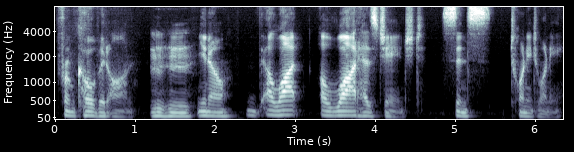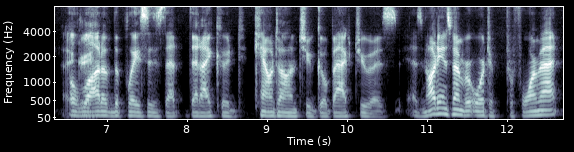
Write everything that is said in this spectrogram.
from COVID on. Mm-hmm. You know, a lot, a lot has changed since 2020. A lot of the places that that I could count on to go back to as as an audience member or to perform at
